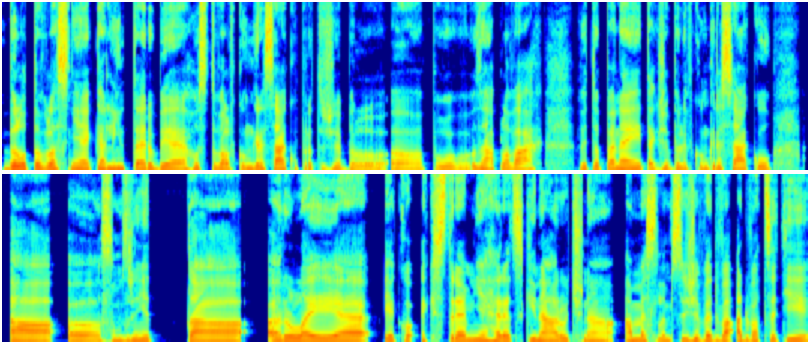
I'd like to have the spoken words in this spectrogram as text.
bylo to vlastně, Karlín v té době hostoval v kongresáku, protože byl uh, po záplavách vytopený, takže byli v kongresáku a uh, samozřejmě ta role je jako extrémně herecky náročná a myslím si, že ve 22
